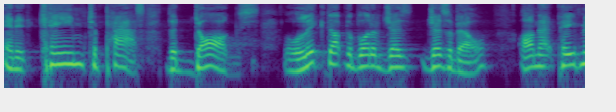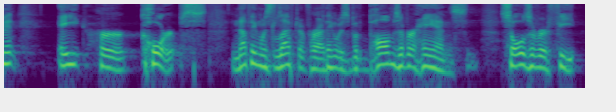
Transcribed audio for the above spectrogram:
and it came to pass. The dogs licked up the blood of Je- Jezebel on that pavement, ate her corpse. Nothing was left of her. I think it was the palms of her hands, soles of her feet.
